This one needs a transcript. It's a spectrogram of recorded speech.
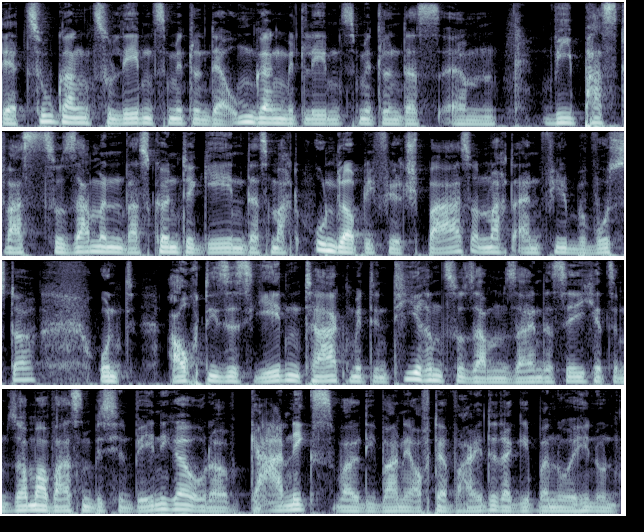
der Zugang zu Lebensmitteln, der Umgang mit Lebensmitteln, das ähm, wie passt was zusammen, zusammen, was könnte gehen, das macht unglaublich viel Spaß und macht einen viel bewusster. Und auch dieses jeden Tag mit den Tieren zusammen sein, das sehe ich jetzt im Sommer war es ein bisschen weniger oder gar nichts, weil die waren ja auf der Weide, da geht man nur hin und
